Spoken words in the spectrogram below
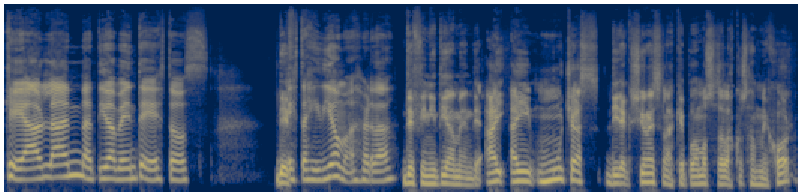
que hablan nativamente estos, estos idiomas, verdad? Definitivamente. Hay, hay muchas direcciones en las que podemos hacer las cosas mejor.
